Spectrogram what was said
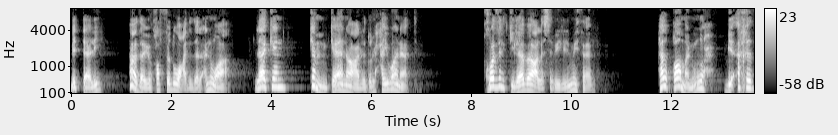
بالتالي هذا يخفض عدد الأنواع. لكن كم كان عدد الحيوانات؟ خذ الكلاب على سبيل المثال. هل قام نوح بأخذ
